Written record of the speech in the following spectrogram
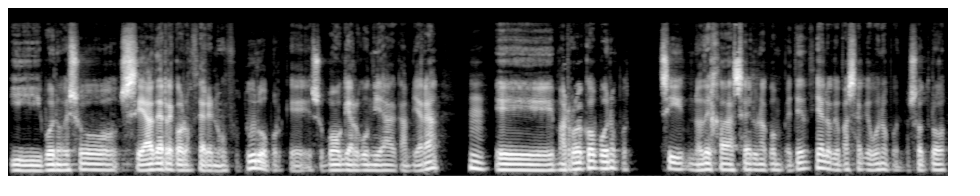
Y bueno, eso se ha de reconocer en un futuro, porque supongo que algún día cambiará. Mm. Eh, Marruecos, bueno, pues sí, no deja de ser una competencia. Lo que pasa que, bueno, pues nosotros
